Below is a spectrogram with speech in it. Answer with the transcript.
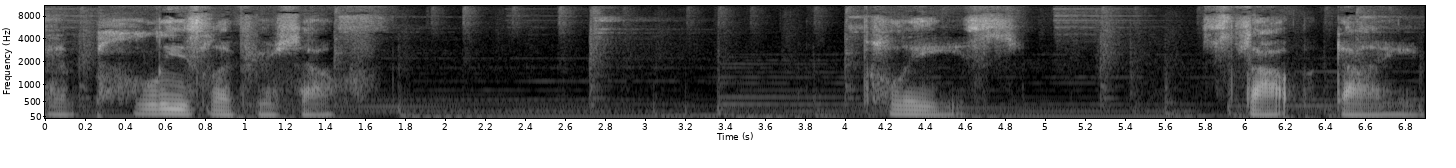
and please love yourself. Please stop dying.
